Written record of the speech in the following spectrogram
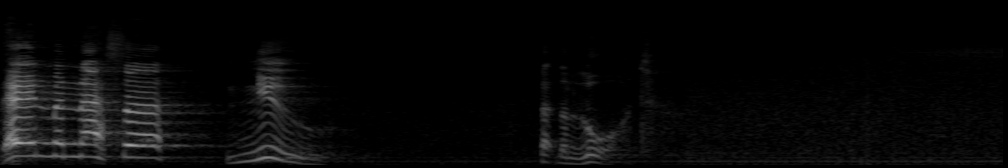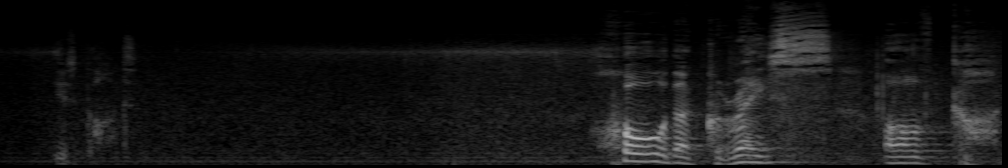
Then Manasseh knew that the Lord is God. Oh, the grace of God.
